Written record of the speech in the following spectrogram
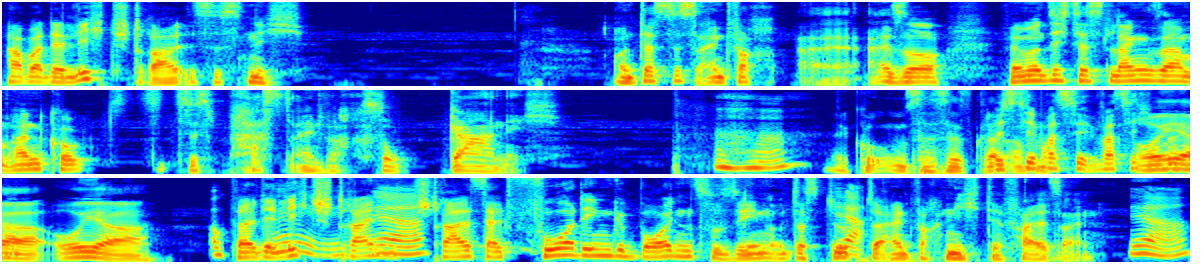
Aber der Lichtstrahl ist es nicht. Und das ist einfach, äh, also, wenn man sich das langsam anguckt, das passt einfach so gar nicht. Aha. Wir gucken uns das jetzt gerade Wisst ihr, was, was ich Oh meine? ja, oh ja. Okay, Weil der Lichtstrahl ja. ist halt vor den Gebäuden zu sehen und das dürfte ja. einfach nicht der Fall sein. Ja.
